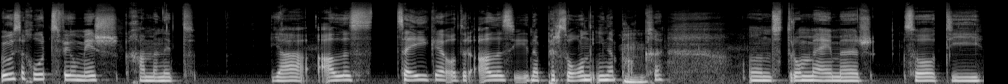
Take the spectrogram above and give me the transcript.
weil es ein Kurzfilm ist, kann man nicht ja, alles zeigen oder alles in eine Person reinpacken. Mhm. Und darum haben wir so die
